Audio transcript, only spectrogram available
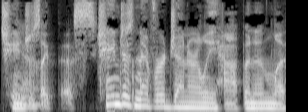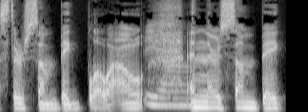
changes like this. Changes never generally happen unless there's some big blowout Yeah. and there's some big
